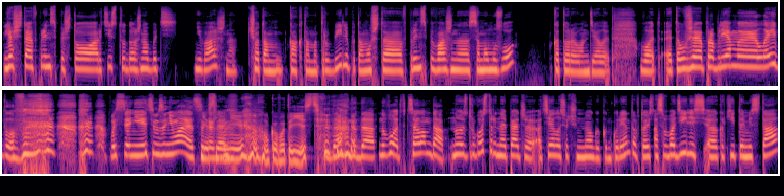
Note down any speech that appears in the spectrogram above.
Я считаю, в принципе, что артисту должно быть неважно, что там, как там отрубили, потому что, в принципе, важно самому зло, которое он делает. Вот. Это уже проблемы лейблов. Пусть они этим занимаются. Если они у кого-то есть. Да, да, да. Ну вот, в целом, да. Но, с другой стороны, опять же, отсеялось очень много конкурентов. То есть освободились э, какие-то места,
